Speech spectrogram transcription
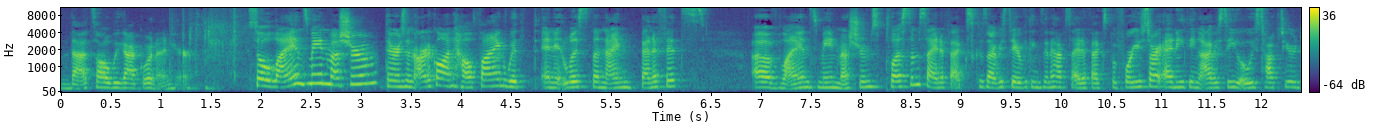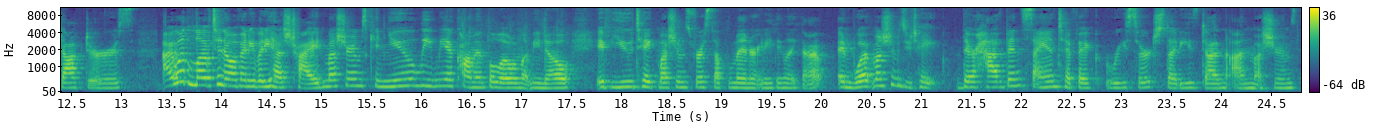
That's all we got going on here. So lion's mane mushroom, there's an article on Healthline with and it lists the nine benefits of lion's mane mushrooms plus some side effects because obviously everything's gonna have side effects. Before you start anything, obviously you always talk to your doctors. I would love to know if anybody has tried mushrooms. Can you leave me a comment below and let me know if you take mushrooms for a supplement or anything like that and what mushrooms you take. There have been scientific research studies done on mushrooms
